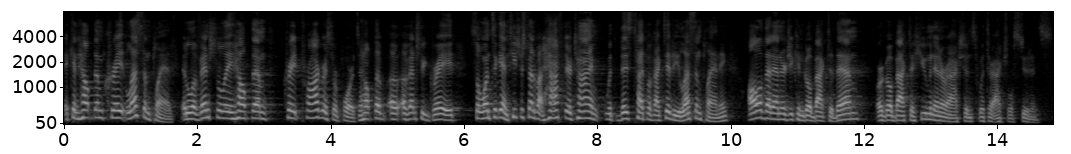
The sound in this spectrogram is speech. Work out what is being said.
It can help them create lesson plans. It'll eventually help them create progress reports help them uh, eventually grade. So, once again, teachers spend about half their time with this type of activity, lesson planning. All of that energy can go back to them or go back to human interactions with their actual students.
